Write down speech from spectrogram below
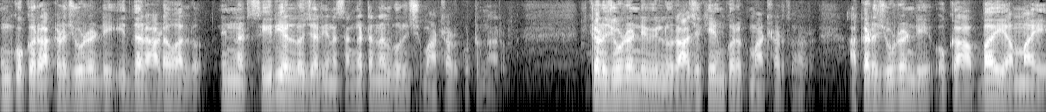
ఇంకొకరు అక్కడ చూడండి ఇద్దరు ఆడవాళ్ళు నిన్న సీరియల్లో జరిగిన సంఘటనల గురించి మాట్లాడుకుంటున్నారు. ఇక్కడ చూడండి వీళ్ళు రాజకీయం కొరకు మాట్లాడుతున్నారు. అక్కడ చూడండి ఒక అబ్బాయి అమ్మాయి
